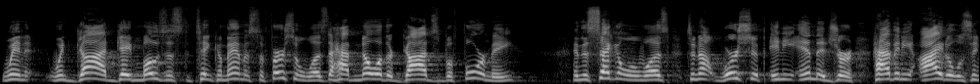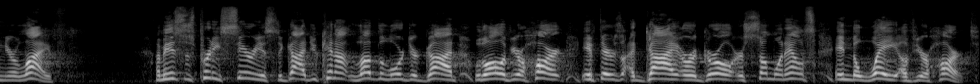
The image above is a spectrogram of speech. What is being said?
when, when God gave Moses the Ten Commandments, the first one was to have no other gods before me. And the second one was to not worship any image or have any idols in your life. I mean, this is pretty serious to God. You cannot love the Lord your God with all of your heart if there's a guy or a girl or someone else in the way of your heart.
